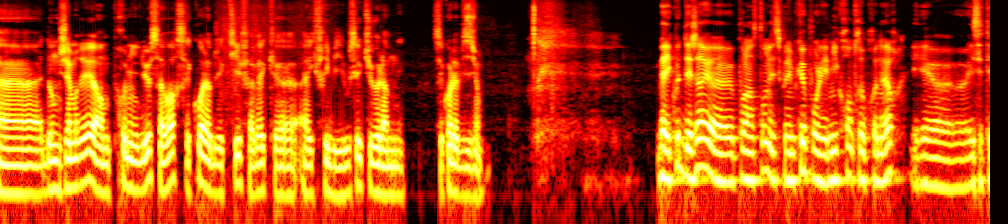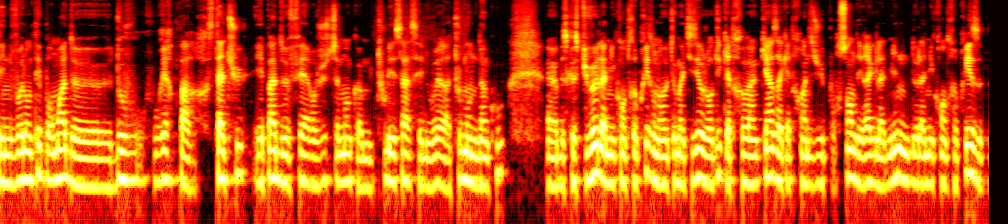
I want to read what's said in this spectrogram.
donc j'aimerais en premier lieu savoir c'est quoi l'objectif avec, avec Freebie, où c'est que tu veux l'amener, c'est quoi la vision? Bah écoute, déjà, euh, pour l'instant, on est que pour les micro-entrepreneurs et, euh, et c'était une volonté pour moi de d'ouvrir par statut et pas de faire justement comme tous les SaaS et d'ouvrir à tout le monde d'un coup. Euh, parce que si tu veux, la micro-entreprise, on a automatisé aujourd'hui 95 à 98% des règles admin de la micro-entreprise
